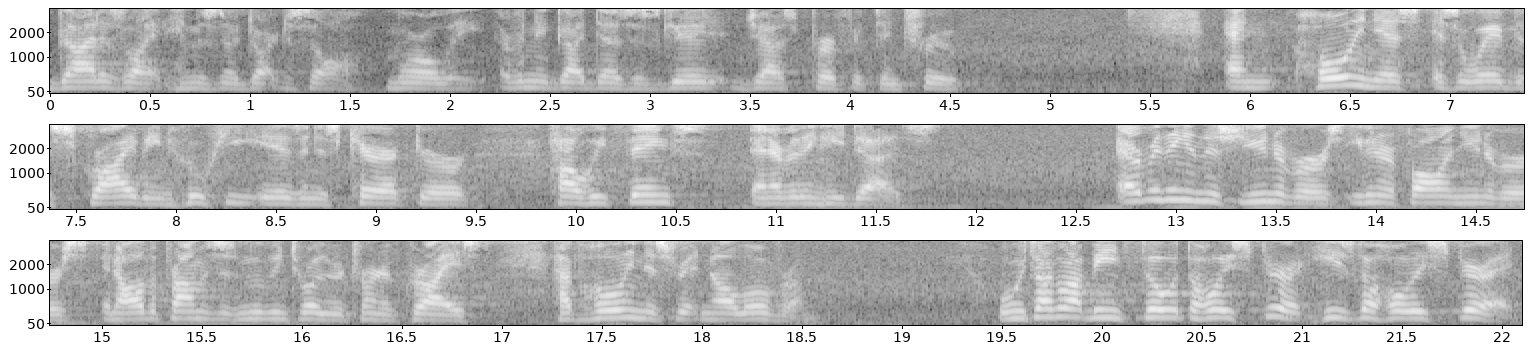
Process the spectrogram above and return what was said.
God is light, Him is no darkness at all, morally. Everything God does is good, just, perfect, and true. And holiness is a way of describing who He is and His character how he thinks, and everything he does. Everything in this universe, even in a fallen universe, and all the promises moving toward the return of Christ, have holiness written all over them. When we talk about being filled with the Holy Spirit, He's the Holy Spirit.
